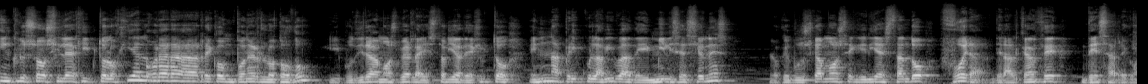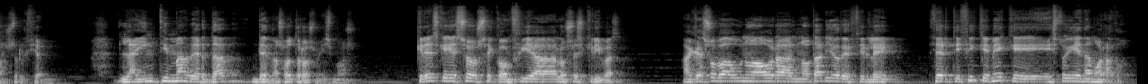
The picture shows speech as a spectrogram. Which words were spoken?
Incluso si la egiptología lograra recomponerlo todo y pudiéramos ver la historia de Egipto en una película viva de mil sesiones, lo que buscamos seguiría estando fuera del alcance de esa reconstrucción. La íntima verdad de nosotros mismos. ¿Crees que eso se confía a los escribas? ¿Acaso va uno ahora al notario a decirle, certifíqueme que estoy enamorado?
